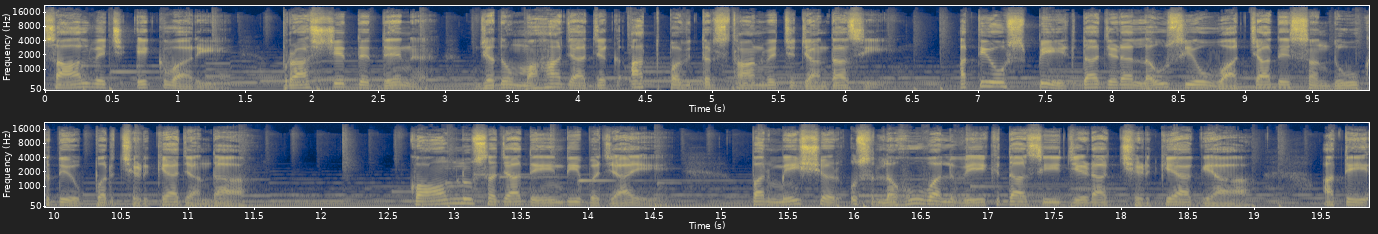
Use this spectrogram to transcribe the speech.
ਸਾਲ ਵਿੱਚ ਇੱਕ ਵਾਰੀ ਪ੍ਰਾਸ਼ਚਿਤ ਦੇ ਦਿਨ ਜਦੋਂ ਮਹਾਜਾਜਕ ਅਤ ਪਵਿੱਤਰ ਸਥਾਨ ਵਿੱਚ ਜਾਂਦਾ ਸੀ ਅਤੇ ਉਸ ਭੇਟ ਦਾ ਜਿਹੜਾ ਲਹੂ ਸੀ ਉਹ ਵਾਚਾ ਦੇ ਸੰਦੂਖ ਦੇ ਉੱਪਰ ਛਿੜਕਿਆ ਜਾਂਦਾ, ਕੌਮ ਨੂੰ ਸਜ਼ਾ ਦੇਣ ਦੀ ਬਜਾਏ ਪਰਮੇਸ਼ਰ ਉਸ ਲਹੂ ਵੱਲ ਵੇਖਦਾ ਸੀ ਜਿਹੜਾ ਛਿੜਕਿਆ ਗਿਆ ਅਤੇ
